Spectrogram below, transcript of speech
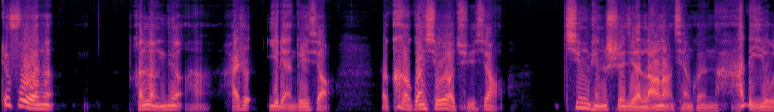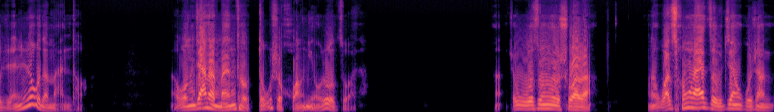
这妇人呢，很冷静啊。还是一脸堆笑，说：“客官休要取笑，清平世界，朗朗乾坤，哪里有人肉的馒头？我们家的馒头都是黄牛肉做的。”啊，这武松又说了：“啊，我从来走江湖上，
